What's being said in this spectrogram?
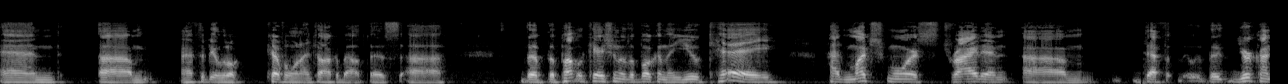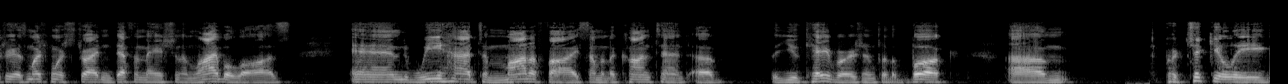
And um, I have to be a little careful when I talk about this. Uh, the, the publication of the book in the UK had much more strident, um, def, the, your country has much more strident defamation and libel laws, and we had to modify some of the content of the UK version for the book, um, particularly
